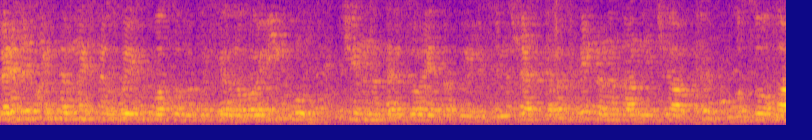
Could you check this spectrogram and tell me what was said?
Передусім це вмисне вбивство особи похилого віку, вчинене на території Топилівки. На щастя, розкрита на даний час. Особа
